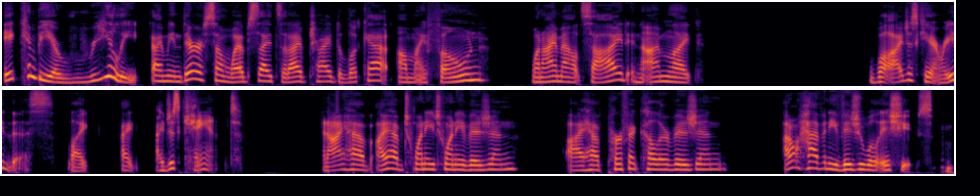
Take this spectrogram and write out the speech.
it can be a really I mean there are some websites that I've tried to look at on my phone when I'm outside and I'm like well I just can't read this. Like I I just can't. And I have I have 20/20 vision. I have perfect color vision. I don't have any visual issues. Mm.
